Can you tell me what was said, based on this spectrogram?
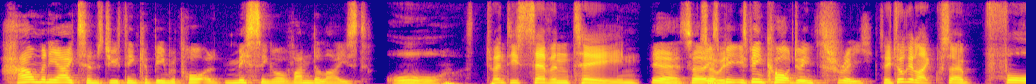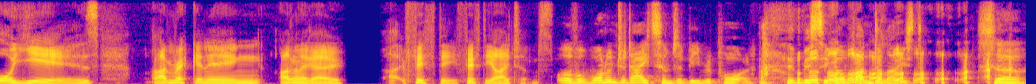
how many items do you think have been reported missing or vandalised? Oh, 2017. Yeah, so, So he's, been, he's been caught doing three. So you're talking like so four years. I'm reckoning. I'm gonna go uh, 50, 50 items. Over 100 items have been reported by missing or vandalised. So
